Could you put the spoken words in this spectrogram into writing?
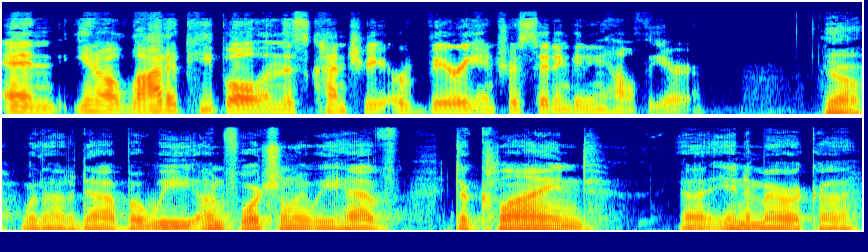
and, you know, a lot of people in this country are very interested in getting healthier. Yeah, without a doubt. But we, unfortunately, we have declined uh, in America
